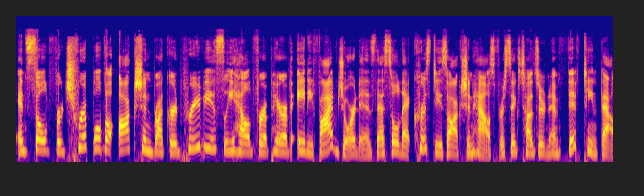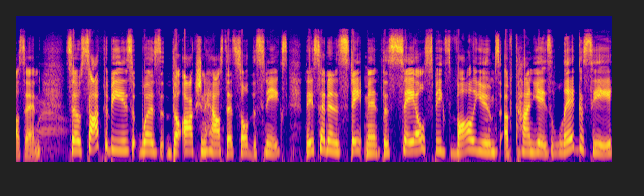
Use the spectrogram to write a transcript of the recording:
and sold for triple the auction record previously held for a pair of 85 Jordans that sold at Christie's auction house for 615000 So Sotheby's was the auction house that sold the sneaks. They said in a statement, the sale speaks volumes of Kanye's legacy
